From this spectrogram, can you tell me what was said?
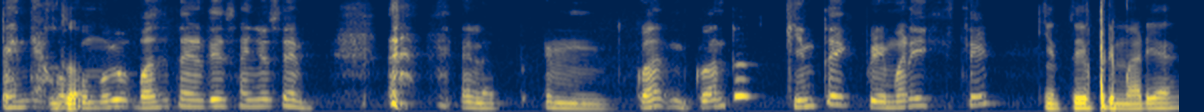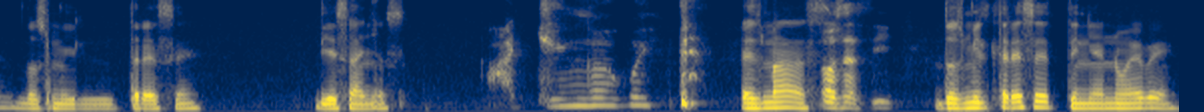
Pendejo, Do- ¿cómo vas a tener 10 años en, en, la, en ¿cuán- ¿cuánto? ¿Quinta y primaria dijiste? Quinta y primaria, 2013. 10 años. Ah, chinga, güey. Es más, O sea, sí. 2013 2013 tenía 9.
